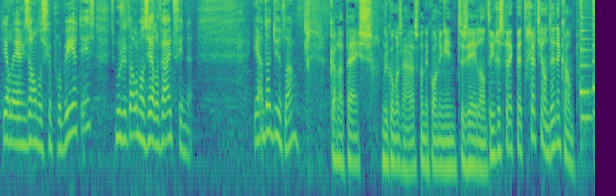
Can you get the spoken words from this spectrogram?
die al ergens anders geprobeerd is. Ze moeten het allemaal zelf uitvinden. Ja, dat duurt lang. Carla Pijs, de commissaris van de Koningin te Zeeland... in gesprek met Gertjan Dennekamp.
